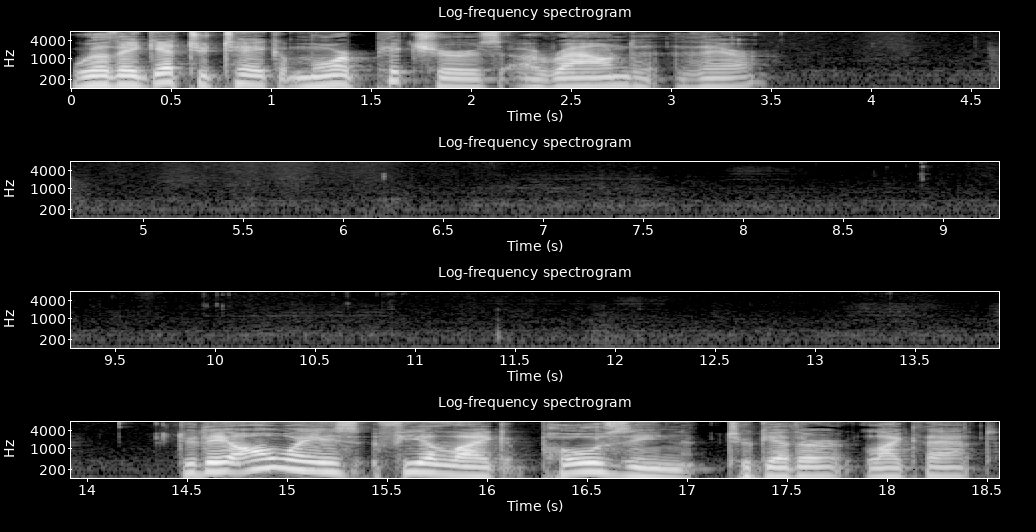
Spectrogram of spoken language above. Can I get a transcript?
Will they get to take more pictures around there? Do they always feel like posing together like that?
